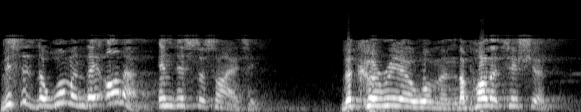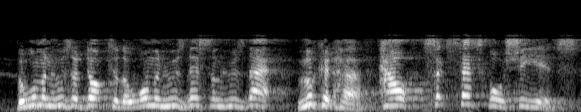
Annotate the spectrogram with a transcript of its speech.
This is the woman they honor in this society. The career woman, the politician, the woman who's a doctor, the woman who's this and who's that. Look at her, how successful she is,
